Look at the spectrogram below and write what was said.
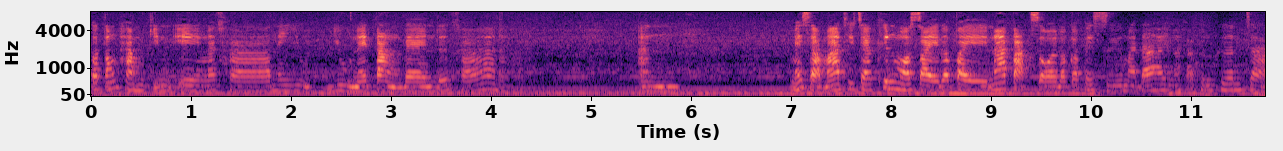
ก็ต้องทำกินเองนะคะ ในอยู่อยู่ในต่างแดนด้วยค่ะนะคะ อัน ไม่สามารถที่จะขึ้นมอไซค์แล้วไปหน้าปากซอยแล้วก็ไปซื้อมาได้นะคะ เพื่อนๆจ๋า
